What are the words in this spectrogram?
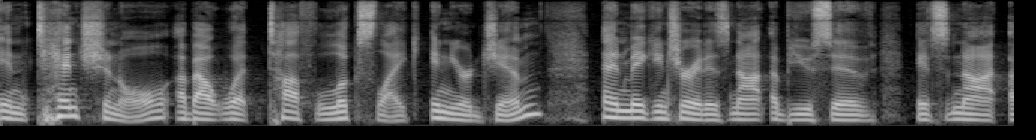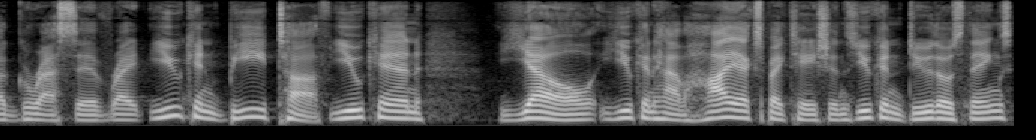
intentional about what tough looks like in your gym and making sure it is not abusive, it's not aggressive, right? You can be tough. You can yell, you can have high expectations, you can do those things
